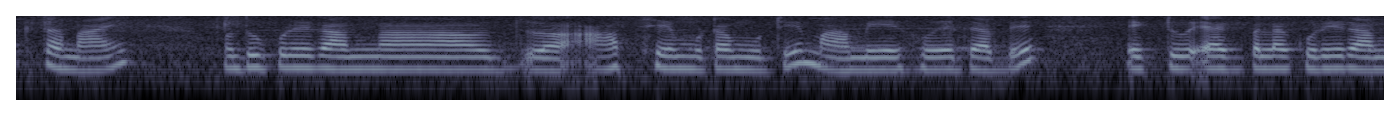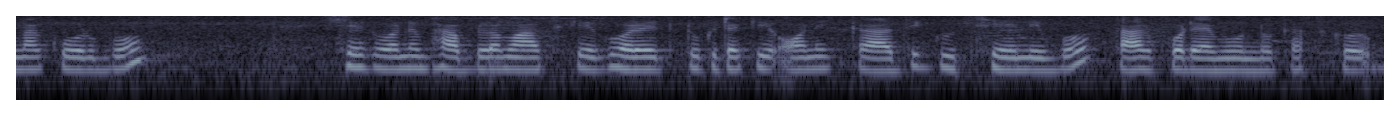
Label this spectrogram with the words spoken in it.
একটা নাই, দুপুরে রান্না আছে মোটামুটি, মা মেয়ের হয়ে যাবে, একটু একবেলা করে রান্না করব। সে কারণে ভাবলাম আজকে ঘরের টুকিটাকি অনেক কাজই গুছিয়ে নেব, তারপরে আমি অন্য কাজ করব।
